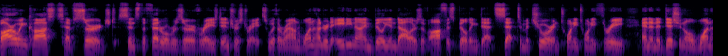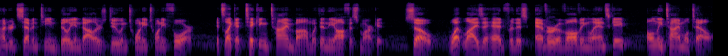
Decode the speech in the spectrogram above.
Borrowing costs have surged since the Federal Reserve raised interest rates, with around $189 billion of office building debt set to mature in 2023 and an additional $117 billion due in 2024. It's like a ticking time bomb within the office market. So, what lies ahead for this ever evolving landscape? Only time will tell.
